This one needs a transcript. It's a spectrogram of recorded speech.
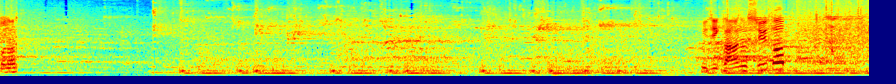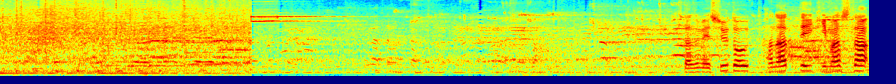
この藤川のシュート。北爪シュートを放っていきました。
